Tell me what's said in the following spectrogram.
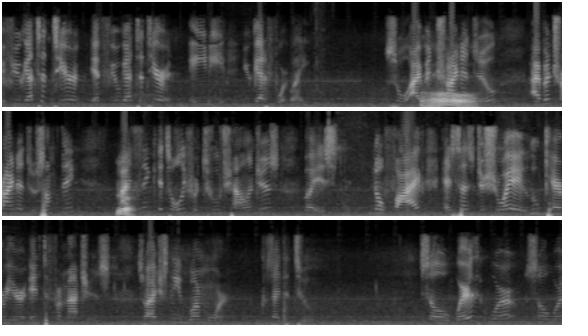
If you get to tier, if you get to tier 80, you get a Fortnite. So I've been trying Oh. to do. I've been trying to do something. Yeah. think it's only for two challenges, but it's no five. And it says destroy a loot carrier in different matches. So I just need one more, cause I did two. So where where so where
